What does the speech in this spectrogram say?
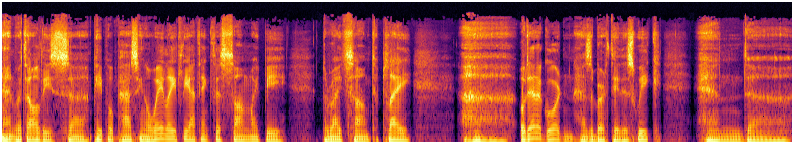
And with all these uh, people passing away lately, I think this song might be the right song to play. Uh, Odetta Gordon has a birthday this week, and uh,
